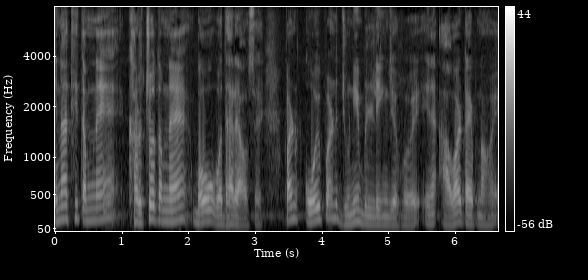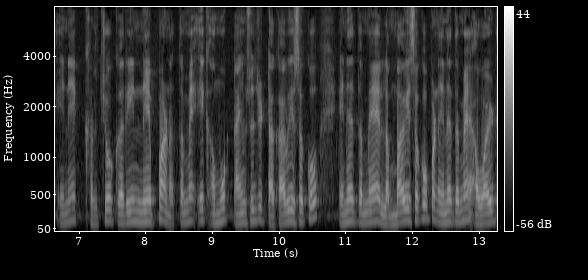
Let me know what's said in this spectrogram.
એનાથી તમને ખર્ચો તમને બહુ વધારે આવશે. પણ કોઈ પણ જૂની બિલ્ડિંગ જે હોય એને આવા ટાઈપના હોય એને ખર્ચો કરીને પણ તમે એક અમુક ટાઈમ સુધી ટકાવી શકો એને તમે લંબાવી શકો પણ એને તમે અવોઇડ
